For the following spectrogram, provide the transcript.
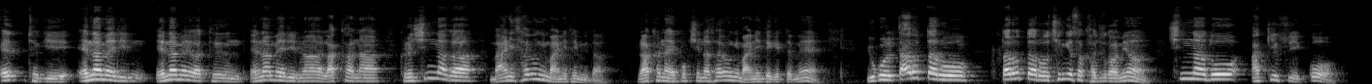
에, 저기 에나멜인 에나멜 같은 에나멜이나 라카나 그런 신나가 많이 사용이 많이 됩니다. 라카나 에폭시나 사용이 많이 되기 때문에 이걸 따로따로 따로따로 챙겨서 가져가면 신나도 아낄 수 있고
